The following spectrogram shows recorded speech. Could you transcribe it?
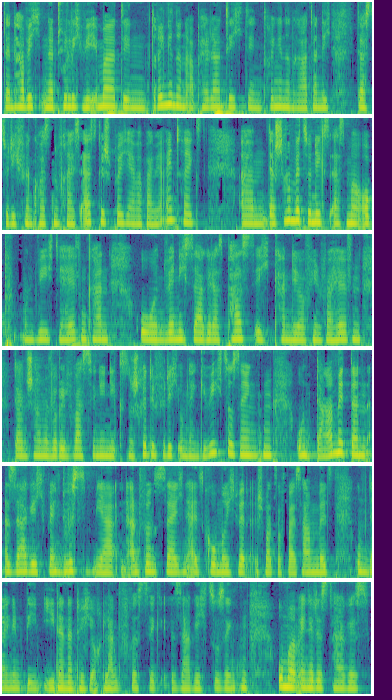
Dann habe ich natürlich wie immer den dringenden Appell an dich, den dringenden Rat an dich, dass du dich für ein kostenfreies Erstgespräch einfach bei mir einträgst. Ähm, da schauen wir zunächst erstmal, ob und wie ich dir helfen kann. Und wenn ich sage, das passt, ich kann dir auf jeden Fall helfen, dann schauen wir wirklich, was sind die nächsten Schritte für dich, um dein Gewicht zu senken. Und damit dann sage ich, wenn du es ja in Anführungszeichen als groben Richtwert schwarz auf weiß haben willst, um deinen BMI dann natürlich auch langfristig, sage ich, zu senken, um am Ende des Tages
